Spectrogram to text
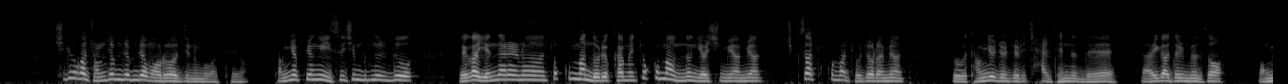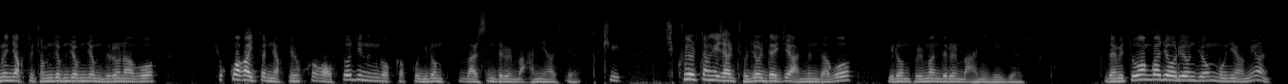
치료가 점점 점점 어려워지는 것 같아요. 당뇨병이 있으신 분들도 내가 옛날에는 조금만 노력하면 조금만 운동 열심히 하면 식사 조금만 조절하면 그 당뇨 조절이 잘 됐는데 나이가 들면서 먹는 약도 점점 점점 늘어나고 효과가 있던 약도 효과가 없어지는 것 같고 이런 말씀들을 많이 하세요. 특히 식후 혈당이 잘 조절되지 않는다고 이런 불만들을 많이 얘기하십니다. 그 다음에 또 한 가지 어려운 점은 뭐냐면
